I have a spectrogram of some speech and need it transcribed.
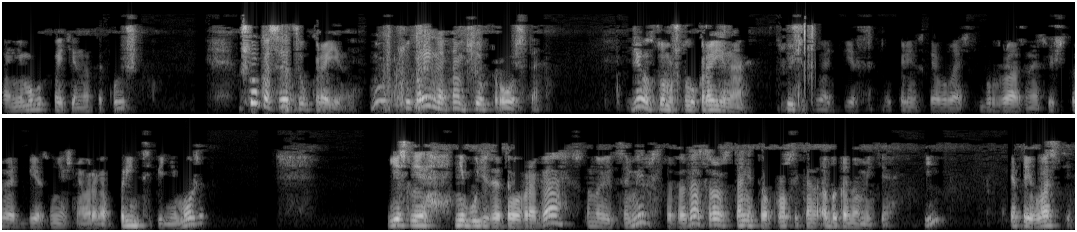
они могут пойти на такой шаг. Что касается Украины. Ну, с Украиной там все просто. Дело в том, что Украина существовать без, украинская власть буржуазная, существовать без внешнего врага в принципе не может. Если не будет этого врага, становится мир, то тогда сразу станет вопрос об экономике. И этой власти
